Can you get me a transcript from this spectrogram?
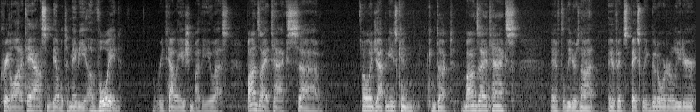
Create a lot of chaos and be able to maybe avoid retaliation by the U.S. Banzai attacks. Uh, only Japanese can conduct banzai attacks if the leader is not, if it's basically a good order leader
